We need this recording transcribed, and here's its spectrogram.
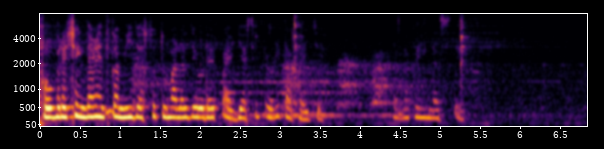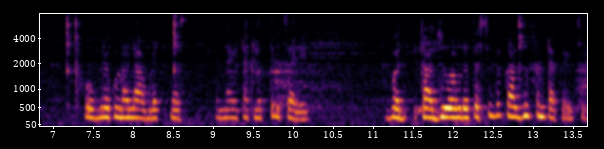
खोबरं शेंगदाण्यात कमी जास्त तुम्हाला जेवढे पाहिजे असेल तेवढे टाकायचे. त्याला काही नसते. खोबरं कोणाला आवडत नस नाही टाकलं तरी चालेल. बद काजू आवडत असतील तर काजू पण टाकायचे.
